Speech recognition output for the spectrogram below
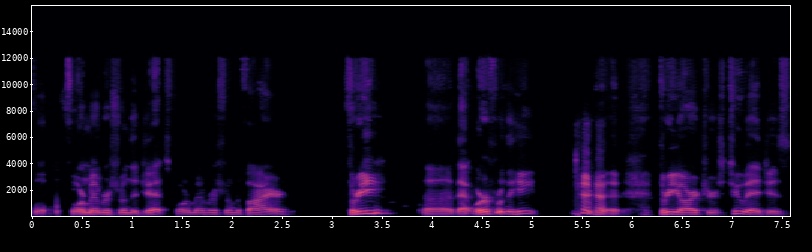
four, four members from the Jets, four members from the Fire, three uh, that were from the Heat, three archers, two edges,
